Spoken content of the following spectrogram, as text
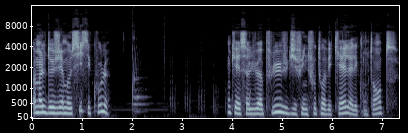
Pas mal de gemmes aussi, c'est cool. Ok, ça lui a plu, vu que j'ai fait une photo avec elle, elle est contente.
